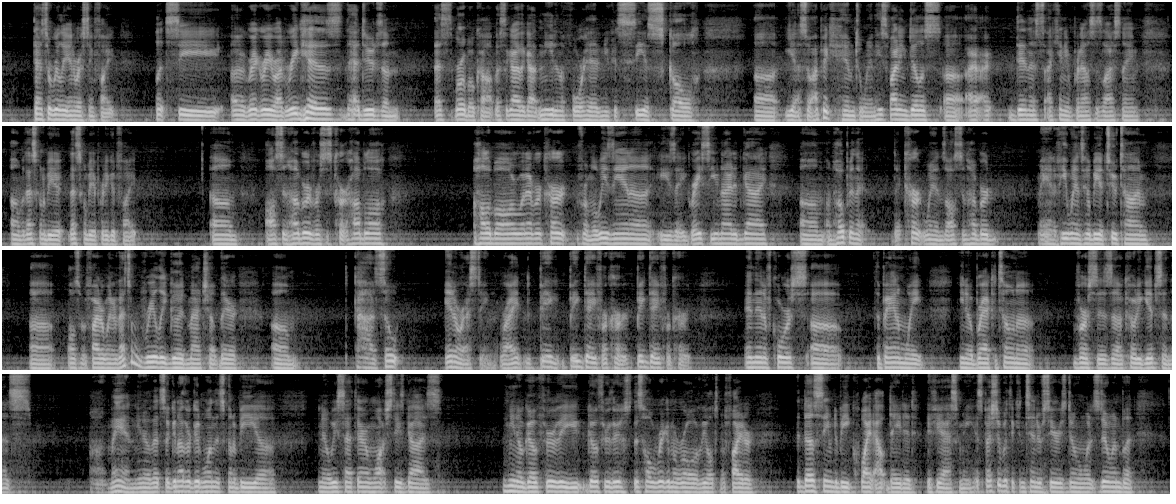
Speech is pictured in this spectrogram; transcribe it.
that's a really interesting fight. Let's see, uh, Gregory Rodriguez. That dude's an that's RoboCop. That's the guy that got kneed in the forehead and you could see his skull. Uh, yeah, so I pick him to win. He's fighting Dillis, uh, I, I, Dennis. I can't even pronounce his last name, um, but that's gonna be a, that's gonna be a pretty good fight. Um, Austin Hubbard versus Kurt Hoblaw, Hollaball or whatever. Kurt from Louisiana. He's a Gracie United guy. Um, I'm hoping that, that Kurt wins. Austin Hubbard, man, if he wins, he'll be a two-time uh, Ultimate Fighter winner. That's a really good matchup there. Um, God, so interesting, right? Big, big day for Kurt. Big day for Kurt. And then, of course, uh, the bantamweight – you know, Brad Katona versus uh, Cody Gibson. That's oh man, you know, that's another good one. That's going to be, uh, you know, we sat there and watched these guys, you know, go through the go through this this whole rigmarole of the Ultimate Fighter. It does seem to be quite outdated, if you ask me, especially with the Contender Series doing what it's doing. But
